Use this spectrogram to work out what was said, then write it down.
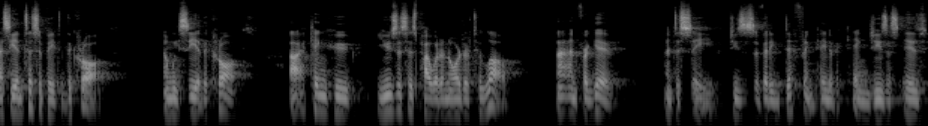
as he anticipated the cross. And we see at the cross a king who uses his power in order to love and forgive and to save. Jesus is a very different kind of a king. Jesus is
